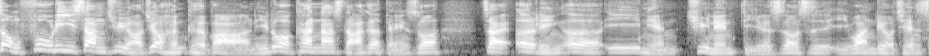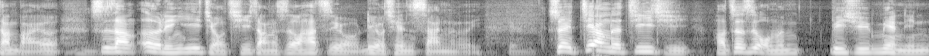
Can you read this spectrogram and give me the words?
这种复利上去啊，就很可怕啊！你如果看纳斯达克，等于说在二零二一年去年底的时候是一万六千三百二，事实上二零一九起涨的时候它只有六千三而已。所以这样的基期啊，这是我们必须面临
